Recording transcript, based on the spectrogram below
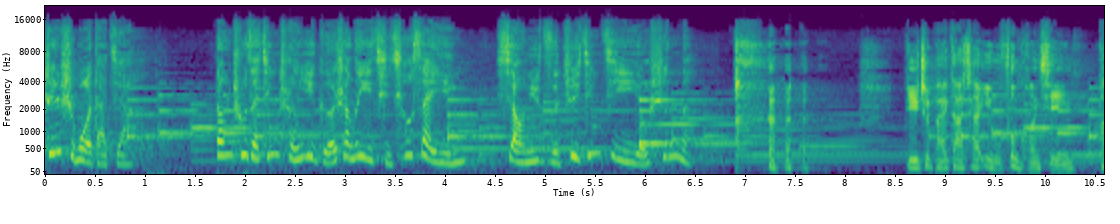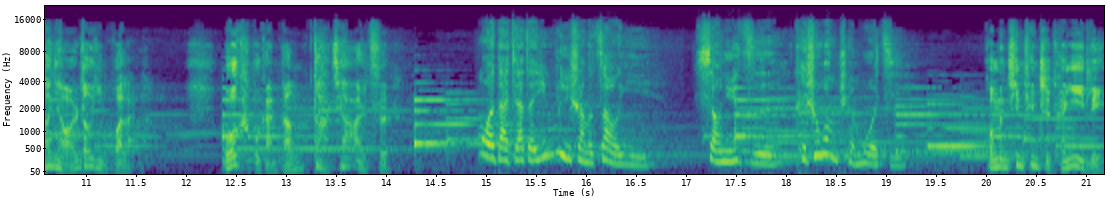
真是莫大家。当初在京城一阁上的一曲《秋赛吟》，小女子至今记忆犹深呢。呵呵呵，比之白大家一舞凤凰行，把鸟儿都引过来了，我可不敢当大家二字。莫大家在音律上的造诣，小女子可是望尘莫及。我们今天只谈义理，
